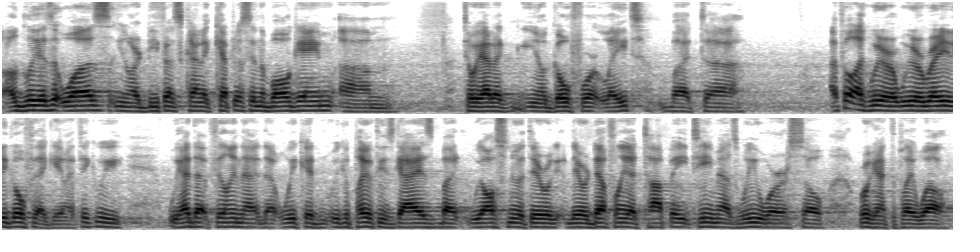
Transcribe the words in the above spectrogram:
ugly as it was, you know, our defense kind of kept us in the ball game um, until we had to, you know, go for it late. But uh, I felt like we were we were ready to go for that game. I think we we had that feeling that, that we could we could play with these guys, but we also knew that they were they were definitely a top eight team as we were. So we're gonna have to play well.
